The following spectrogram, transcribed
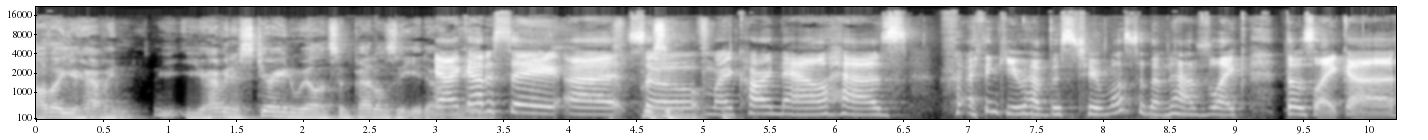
Although you're having you're having a steering wheel and some pedals that you don't Yeah, I need. gotta say, uh, so my car now has. I think you have this too. Most of them have like those like uh,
